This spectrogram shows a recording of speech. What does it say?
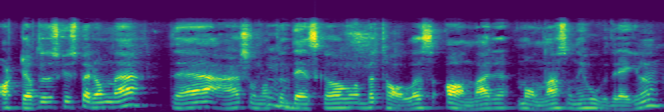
Artig at du skulle spørre om det. Det er sånn at det skal betales annenhver måned, sånn i hovedregelen.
